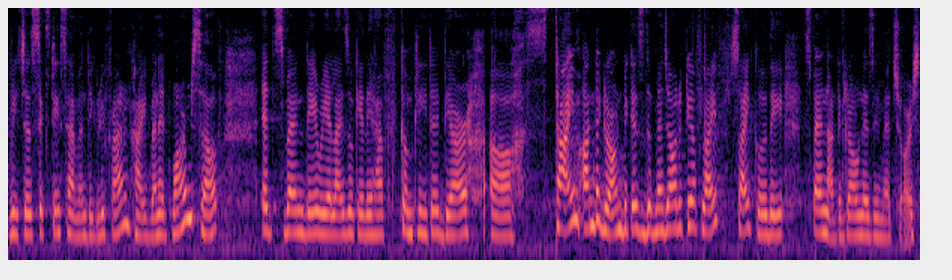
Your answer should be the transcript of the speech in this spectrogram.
reaches 67 degree Fahrenheit, when it warms up, it's when they realize okay they have completed their uh, time underground because the majority of life cycle they spend underground as immatures.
